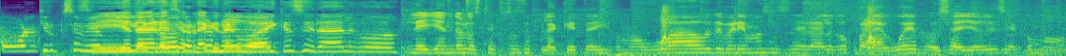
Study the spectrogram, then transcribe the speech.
cool. Quiero que se me Sí, yo también le decía Plaqueta como ella". hay que hacer algo. Leyendo los textos de Plaqueta dije como, wow, deberíamos hacer algo para web. O sea, yo decía como,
